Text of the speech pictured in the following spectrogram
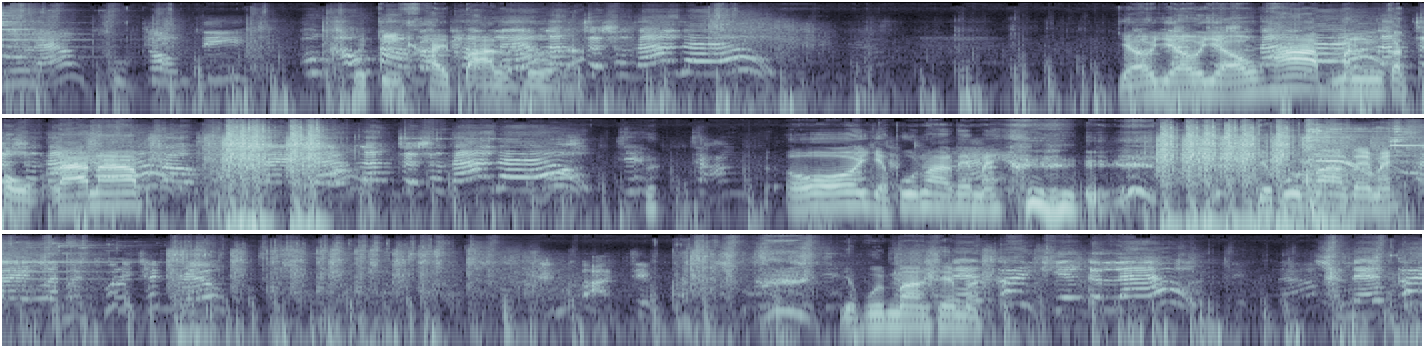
ดูแล้วถูกโจมตี พวกเขา เมื่อกี้ตามใครปาระเบิดกำลัอะงจะชนะแล้วเดี๋ยวเดี๋ยวเดี๋ยวภาพมันกระตุกแล้วนะครับเราถูกแซงแล้วกำลังจะชนะแล้วเจ็บจังโอ้ยอย่าพูดมากได้ไหม อย่าพูดมากได้ไหมแซงแล้วมาช่วยฉันเร็วฉันบาดเจ็บอย่าพูดมากคะใช่แนไหมนใกล้เคียงกันแล้วเจ็บแล้วคะแนนใกล้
